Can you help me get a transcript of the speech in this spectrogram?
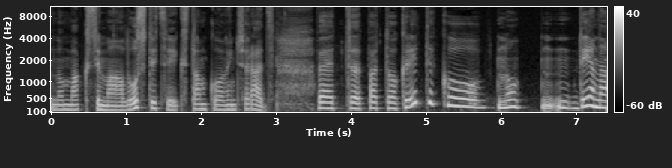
nu, maksimāli uzticīgs tam, ko viņš redz. Bet par to kritiku. Nu, dienā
